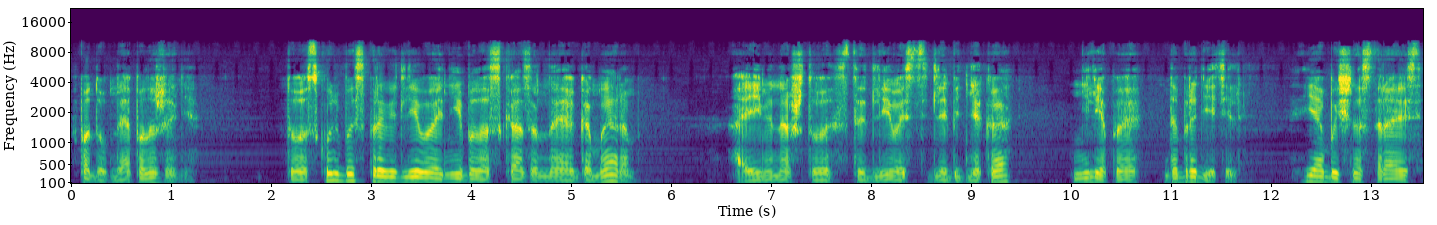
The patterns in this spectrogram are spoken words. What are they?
в подобное положение, то сколь бы справедливо ни было сказанное Гомером, а именно, что стыдливость для бедняка нелепая добродетель, я обычно стараюсь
